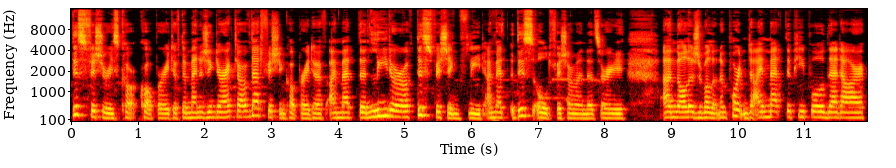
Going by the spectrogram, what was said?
this fisheries co- cooperative, the managing director of that fishing cooperative. I met the leader of this fishing fleet. I met this old fisherman that's very uh, knowledgeable and important. I met the people that are,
